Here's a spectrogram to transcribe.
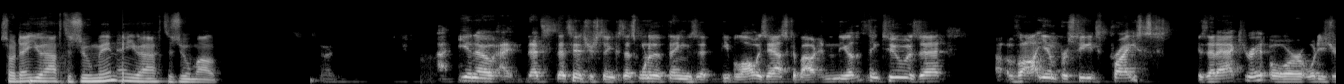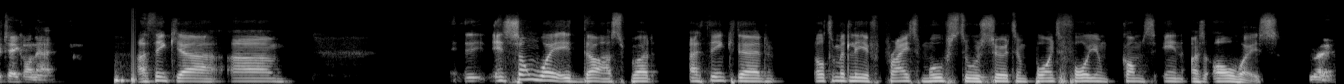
So then you have to zoom in and you have to zoom out you know, I, that's that's interesting because that's one of the things that people always ask about. And then the other thing too is that uh, volume precedes price. Is that accurate, or what is your take on that? I think yeah. Um, in some way it does, but I think that ultimately, if price moves to a certain point, volume comes in as always. Right.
